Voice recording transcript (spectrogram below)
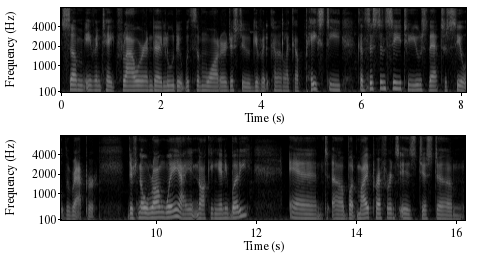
Some even take flour and dilute it with some water just to give it kind of like a pasty consistency to use that to seal the wrapper. There's no wrong way. I ain't knocking anybody. And, uh, but my preference is just um,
